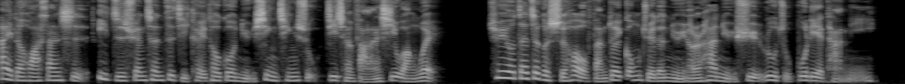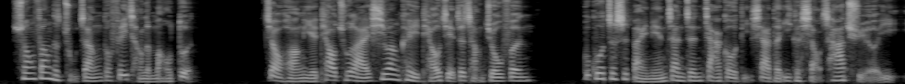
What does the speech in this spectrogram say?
爱德华三世一直宣称自己可以透过女性亲属继承法兰西王位，却又在这个时候反对公爵的女儿和女婿入主布列塔尼，双方的主张都非常的矛盾。教皇也跳出来，希望可以调解这场纠纷，不过这是百年战争架构底下的一个小插曲而已。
